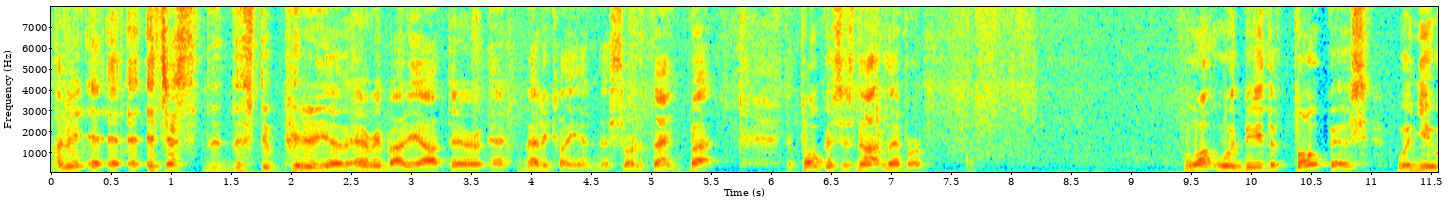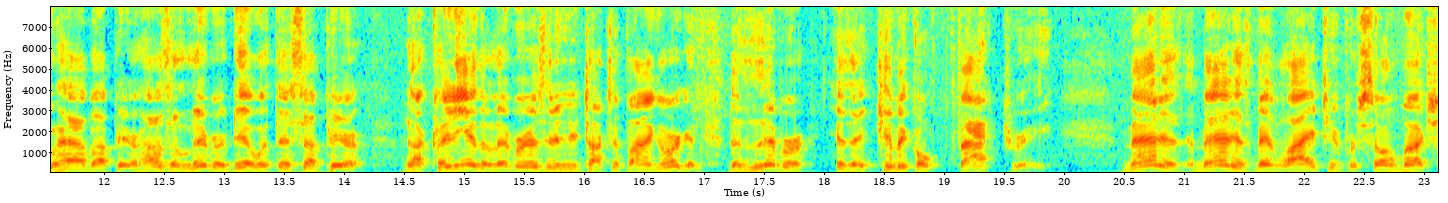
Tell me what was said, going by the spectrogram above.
I mean, it, it, it's just the, the stupidity of everybody out there at medically and this sort of thing. But the focus is not liver what would be the focus when you have up here? How's the liver deal with this up here? Not cleaning you. The liver isn't a detoxifying organ. The liver is a chemical factory. Man, is, man has been lied to for so much.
